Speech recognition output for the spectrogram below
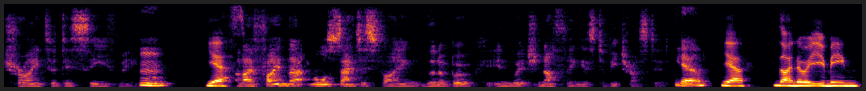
try to deceive me. Mm, yes. And I find that more satisfying than a book in which nothing is to be trusted. yeah. Yeah, I know what you mean.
